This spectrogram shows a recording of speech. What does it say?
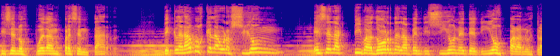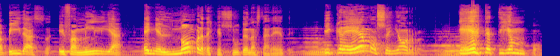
que se nos puedan presentar. Declaramos que la oración es el activador de las bendiciones de Dios para nuestras vidas y familia en el nombre de Jesús de Nazaret. Y creemos, Señor, que este tiempo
